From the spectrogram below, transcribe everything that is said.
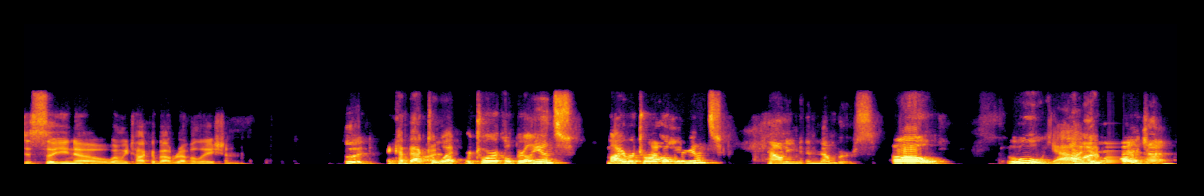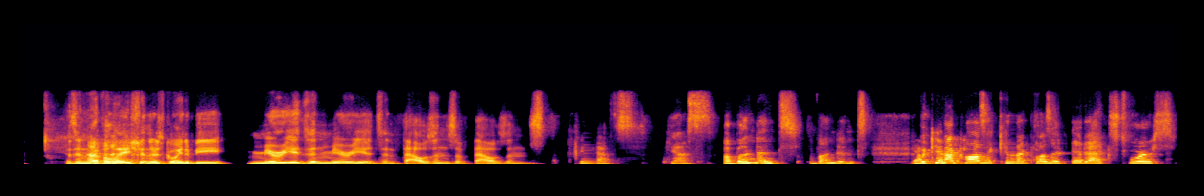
just so you know, when we talk about Revelation. Good, And come back to Alright. what? Rhetorical brilliance? My rhetorical Counting. brilliance? counting in numbers. Oh, oh, yeah. Am right, Because in Revelation, there's going to be myriads and myriads and thousands of thousands. Yes, yes, abundance, abundance. Yep. But can I pause it? Can I pause it at Acts for us?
